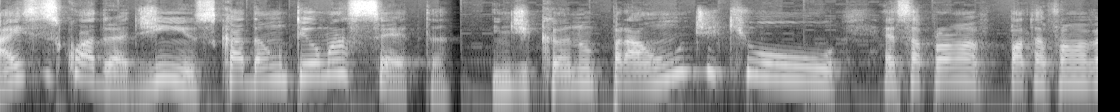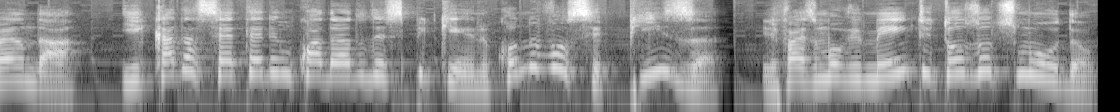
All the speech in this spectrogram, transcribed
Aí esses quadradinhos, cada um tem uma seta, indicando pra onde que o essa plataforma vai andar. E cada seta é de um quadrado desse pequeno. Quando você pisa, ele faz um movimento e todos os outros mudam.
